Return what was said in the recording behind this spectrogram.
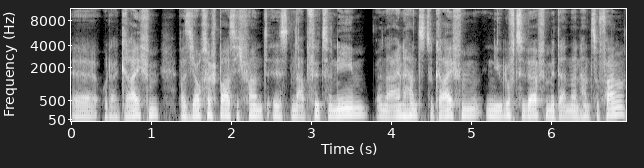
äh, oder greifen. Was ich auch sehr spaßig fand, ist einen Apfel zu nehmen, in der einen Hand zu greifen, in die Luft zu werfen, mit der anderen Hand zu fangen.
